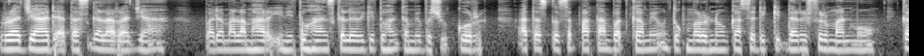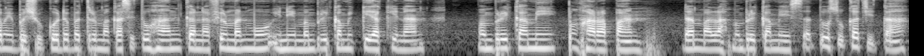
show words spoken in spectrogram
Raja di atas segala Raja, pada malam hari ini Tuhan sekali lagi Tuhan kami bersyukur atas kesempatan buat kami untuk merenungkan sedikit dari firman-Mu. Kami bersyukur dan berterima kasih Tuhan karena firman-Mu ini memberi kami keyakinan, memberi kami pengharapan dan malah memberi kami satu sukacita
